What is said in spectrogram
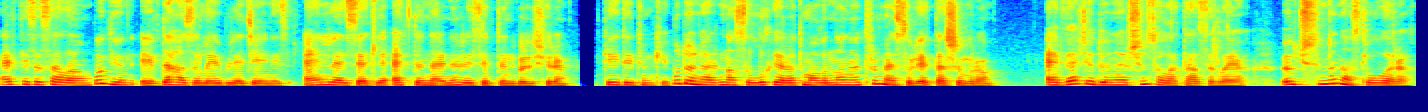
Herkese salam. Bugün evde hazırlayabileceğiniz en lezzetli et dönerinin reseptini bölüşürəm. Qeyd edim ki, bu dönərin asıllıq yaratmağından ötürü məsuliyyət daşımıram. Əvvəlcə dönər üçün salata hazırlayaq. Ölçüsündən asılı olaraq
